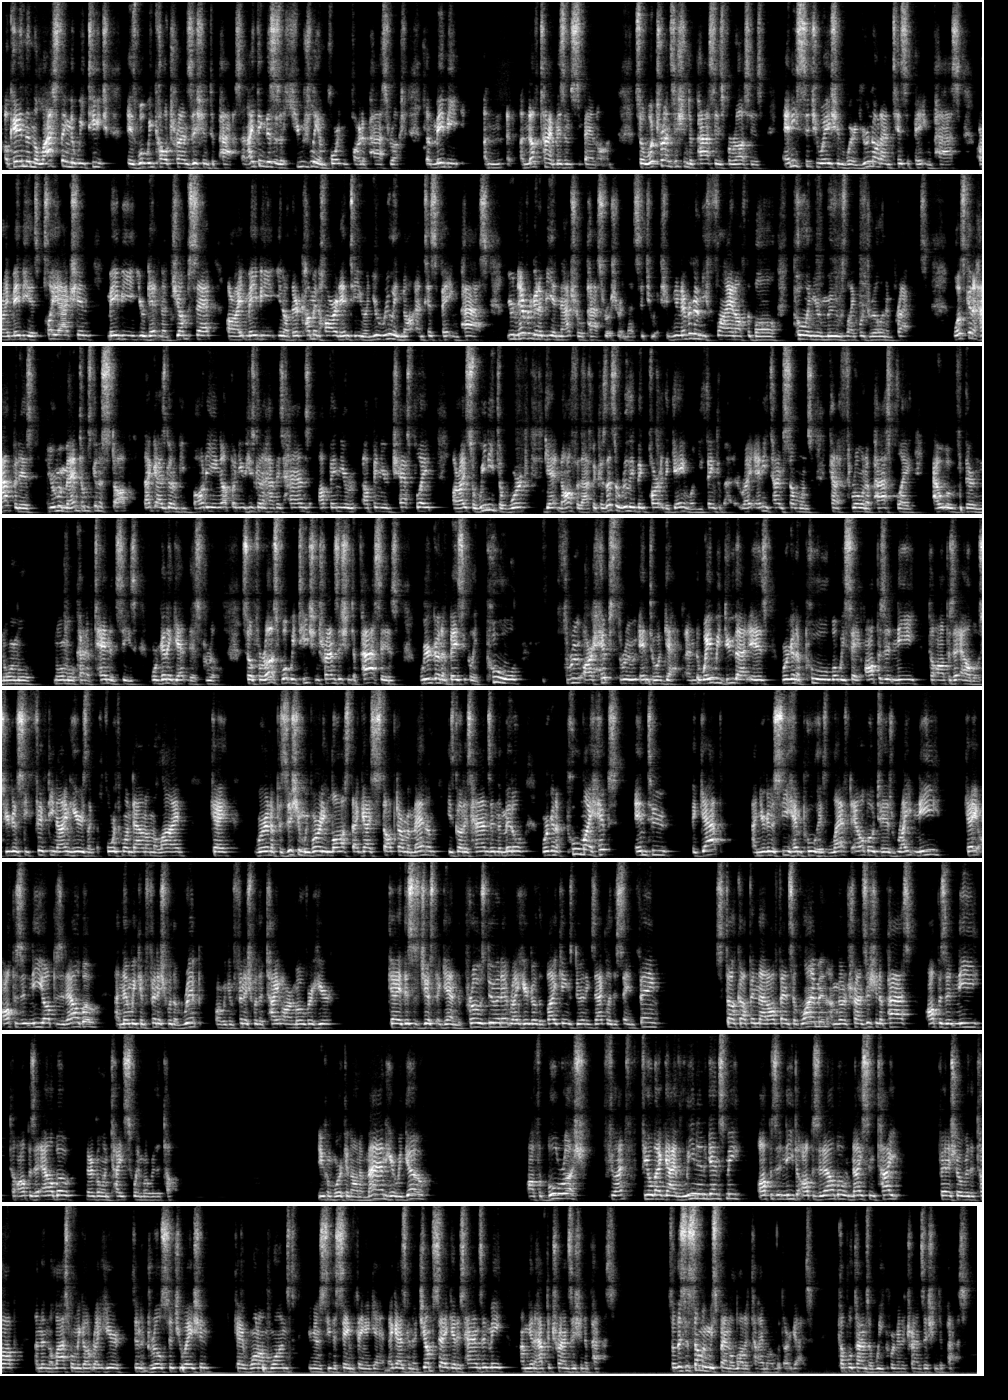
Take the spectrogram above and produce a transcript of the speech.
Okay, and then the last thing that we teach is what we call transition to pass. And I think this is a hugely important part of pass rush that maybe en- enough time isn't spent on. So what transition to pass is for us is any situation where you're not anticipating pass. All right, maybe it's play action, maybe you're getting a jump set. All right, maybe you know they're coming hard into you and you're really not anticipating pass. You're never going to be a natural pass rusher in that situation. You're never going to be flying off the ball, pulling your moves like we're drilling in practice. What's going to happen is your momentum's going to stop that guy's going to be bodying up on you. He's going to have his hands up in your up in your chest plate. All right, so we need to work getting off of that because that's a really big part of the game when you think about it, right? Anytime someone's kind of throwing a pass play out of their normal normal kind of tendencies, we're going to get this drill. So for us, what we teach in transition to pass is we're going to basically pull through our hips through into a gap. And the way we do that is we're going to pull what we say opposite knee to opposite elbow. So you're going to see 59 here is like the fourth one down on the line. Okay. We're in a position we've already lost. That guy stopped our momentum. He's got his hands in the middle. We're going to pull my hips into the gap, and you're going to see him pull his left elbow to his right knee. Okay, opposite knee, opposite elbow, and then we can finish with a rip, or we can finish with a tight arm over here. Okay, this is just again the pros doing it. Right here go the Vikings doing exactly the same thing. Stuck up in that offensive lineman. I'm going to transition a pass, opposite knee to opposite elbow. They're going tight swim over the top. You can work it on a man. Here we go. Off a bull rush. Feel that, feel that guy leaning against me. Opposite knee to opposite elbow. Nice and tight. Finish over the top. And then the last one we got right here is in a drill situation. Okay, one on ones. You're going to see the same thing again. That guy's going to jump set, get his hands in me. I'm going to have to transition to pass. So this is something we spend a lot of time on with our guys. A couple times a week, we're going to transition to pass.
